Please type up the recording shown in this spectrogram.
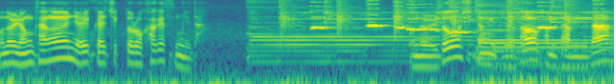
오늘 영상은 여기까지 찍도록 하겠습니다. 오늘도 시청해주셔서 감사합니다.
